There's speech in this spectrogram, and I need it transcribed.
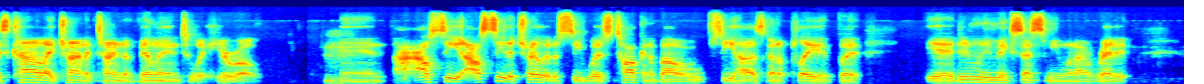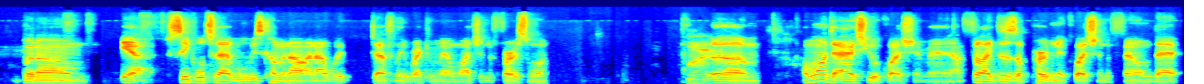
it's kind of like trying to turn the villain into a hero. Mhm. And I, I'll see I'll see the trailer to see what it's talking about, or see how it's gonna play it. But yeah, it didn't really make sense to me when I read it. But um, yeah, sequel to that movie's coming out, and I would definitely recommend watching the first one. Right. But um, I wanted to ask you a question, man. I feel like this is a pertinent question to film that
